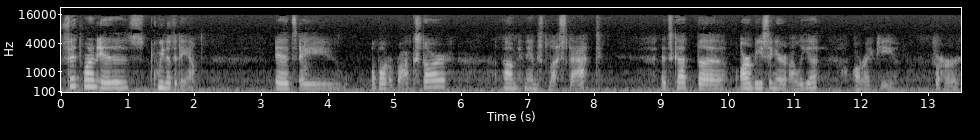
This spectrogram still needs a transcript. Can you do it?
fifth one is Queen of the Damned. It's a about a rock star. Um, his name is Lestat. It's got the R&B singer Aaliyah RIP for her.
